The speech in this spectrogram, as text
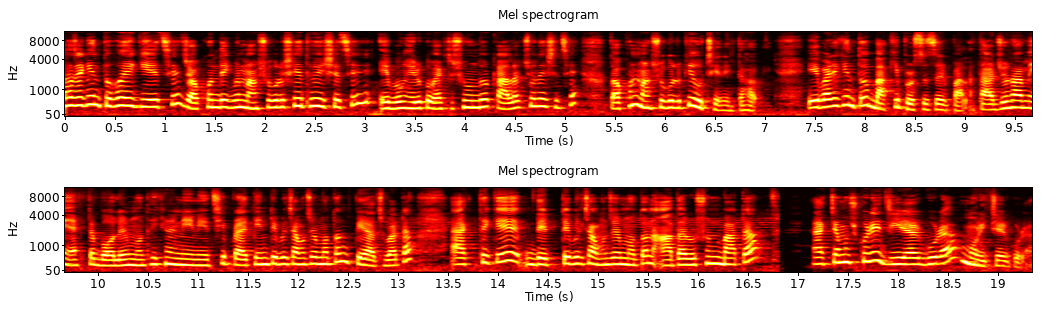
ভাজা কিন্তু হয়ে গিয়েছে, যখন দেখবেন মাংসগুলো সেদ্ধ হয়ে এসেছে এবং এরকম একটা সুন্দর কালার চলে এসেছে, তখন মাংসগুলোকে উঠিয়ে নিতে হবে। এবারে কিন্তু বাকি প্রসেসের পালা, তার জন্য আমি একটা বলের মধ্যে এখানে নিয়ে নিয়েছি। প্রায় তিন টেবিল চামচের মতন পেঁয়াজ বাটা, এক থেকে দেড় টেবিল চামচের মতন আদা রসুন বাটা, এক চামচ করে জিরার গুঁড়া, মরিচের গুঁড়া।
